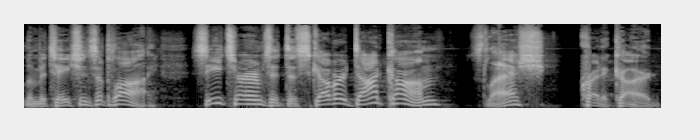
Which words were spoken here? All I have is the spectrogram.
Limitations apply. See terms at discover.com slash credit card.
